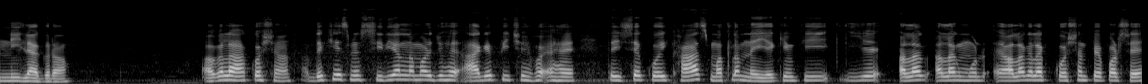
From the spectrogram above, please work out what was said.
नीला ग्रह। अगला क्वेश्चन अब देखिए इसमें सीरियल नंबर जो है आगे पीछे है तो इससे कोई खास मतलब नहीं है, क्योंकि ये अलग अलग मोड, अलग अलग क्वेश्चन पेपर से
